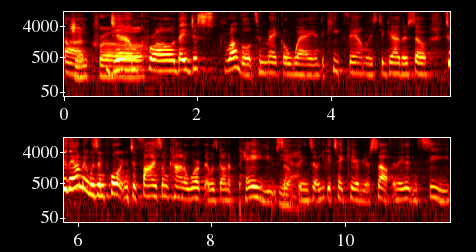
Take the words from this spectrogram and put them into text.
uh, Jim Crow. Jim Crow. They just struggled to make a way and to keep families together. So to them, it was important to find some kind of work that was going to pay you Yeah. something so you could take care of yourself. And they didn't see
